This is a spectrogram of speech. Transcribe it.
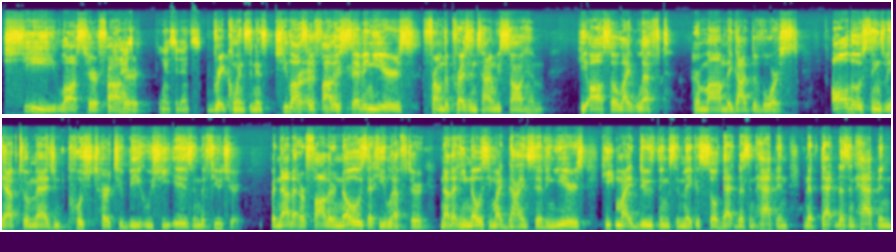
she lost her Pretty nice father. Coincidence. Great coincidence. She lost her father seven years from the present time we saw him. He also like left her mom. They got divorced. All those things we have to imagine pushed her to be who she is in the future. But now that her father knows that he left her, now that he knows he might die in seven years, he might do things to make it so that doesn't happen. And if that doesn't happen,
